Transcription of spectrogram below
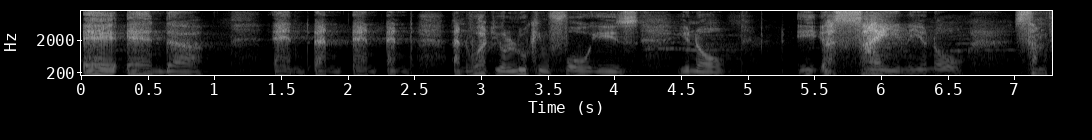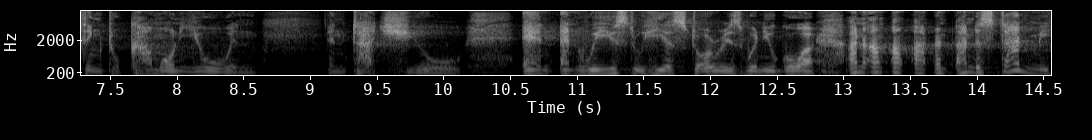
eh, and. And, and, and, and, and what you're looking for is, you know, a sign, you know, something to come on you and, and touch you. And, and we used to hear stories when you go out. And, um, and understand me,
